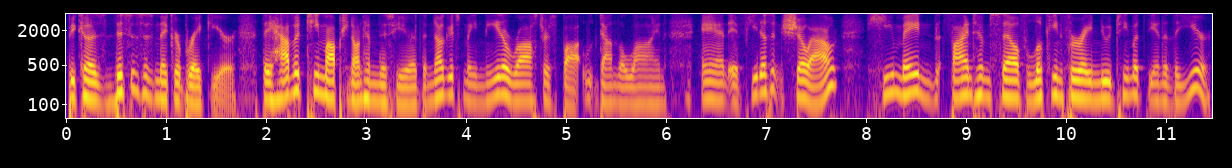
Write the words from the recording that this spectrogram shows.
because this is his make or break year. They have a team option on him this year. The Nuggets may need a roster spot down the line, and if he doesn't show out, he may find himself looking for a new team at the end of the year.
